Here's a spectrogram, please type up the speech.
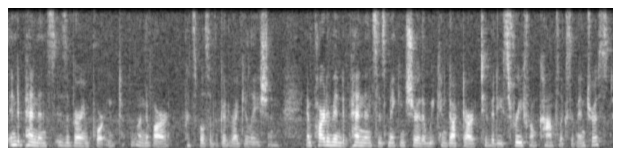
Independence is a very important one of our principles of a good regulation. And part of independence is making sure that we conduct our activities free from conflicts of interest.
